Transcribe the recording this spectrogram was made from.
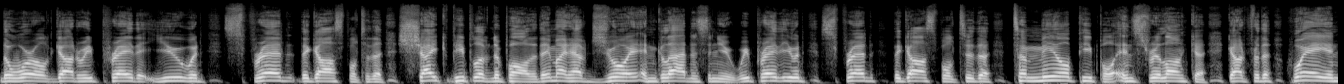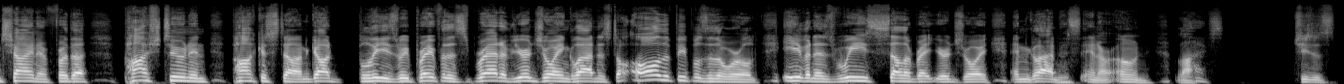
the world, God, we pray that you would spread the gospel to the Shaik people of Nepal, that they might have joy and gladness in you. We pray that you would spread the gospel to the Tamil people in Sri Lanka, God, for the Hui in China, for the Pashtun in Pakistan. God, Please, we pray for the spread of your joy and gladness to all the peoples of the world, even as we celebrate your joy and gladness in our own lives. Jesus,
